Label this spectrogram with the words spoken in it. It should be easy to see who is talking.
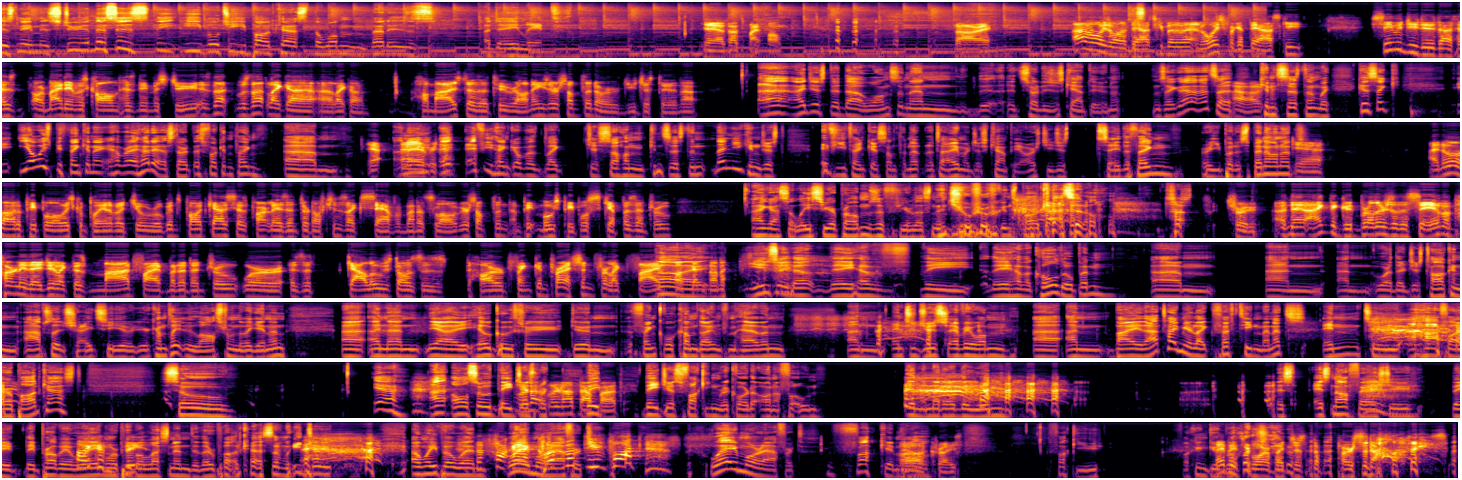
Speaker 1: His name is Stu, and this is the Evil G podcast, the one that is a day late.
Speaker 2: Yeah, that's my fault. Sorry. I've always wanted to ask you, by the way, and always forget to ask you. See when you do that, his or my name is Colin, his name is Stu. Is that was that like a, a like a homage to the two Ronnies or something, or are you just doing that?
Speaker 1: Uh, I just did that once, and then it sort of just kept doing it. I was like, oh, that's a
Speaker 2: Oh, okay.
Speaker 1: consistent way. Because, like, you always be thinking, how, right, how do I start this fucking thing? Um,
Speaker 2: Yeah, every time.
Speaker 1: if you think of it like just something consistent, then you can just, if you think of something at the time or just can't be arsed, you just say the thing or you put a spin on it.
Speaker 2: yeah. I know a lot of people always complain about Joe Rogan's podcast because partly his introduction's like seven minutes long or something, and pe- most people skip his intro.
Speaker 1: I think that's the least of your problems if you're listening to Joe Rogan's podcast at all. Just,
Speaker 2: True. And then I think the Good Brothers are the same. Apparently they do like this mad five minute intro where is it Gallows does his hard think impression for like five
Speaker 1: Oh,
Speaker 2: fucking minutes.
Speaker 1: usually they they have the they have a cold open, um, and and where they're just talking absolute shite, so you you're completely lost from the beginning. Uh, and then yeah, he'll go through doing Sting will come down from heaven and introduce everyone. Uh, and by that time, you're like 15 minutes into a half hour podcast. So yeah. I, also, they
Speaker 2: We're
Speaker 1: just
Speaker 2: not,
Speaker 1: rec-
Speaker 2: we're not that
Speaker 1: they, they just fucking record it on a phone in the middle of the room. it's it's not fair, Stu. They they probably have way
Speaker 2: can
Speaker 1: more
Speaker 2: be-
Speaker 1: people listening to their podcast than we do, and we put in way more effort.
Speaker 2: you bought.
Speaker 1: Way more effort. Fucking
Speaker 2: Oh
Speaker 1: hell.
Speaker 2: Christ.
Speaker 1: Fuck you. Fucking good.
Speaker 2: Maybe it's more about just the personalities.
